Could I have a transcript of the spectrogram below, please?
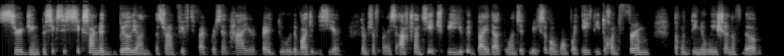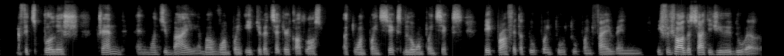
surging to 6,600 billion. That's around 55% higher compared to the budget this year. In terms of price action, CHP, you could buy that once it breaks above 1.80 to confirm the continuation of the of its bullish trend. And once you buy above 1.8, you can set your cut loss at 1.6, below 1.6, take profit at 2.2, 2.5. And if you follow the strategy, you do well.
